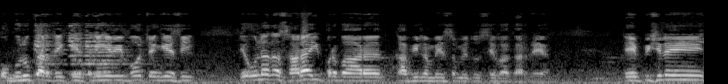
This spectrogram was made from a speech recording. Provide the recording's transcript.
ਉਹ ਗੁਰੂ ਘਰ ਦੇ ਕੀਰਤਨੀਏ ਵੀ ਬਹੁਤ ਚੰਗੇ ਸੀ ਤੇ ਉਹਨਾਂ ਦਾ ਸਾਰਾ ਹੀ ਪਰਿਵਾਰ ਕਾਫੀ ਲੰਬੇ ਸਮੇਂ ਤੋਂ ਸੇਵਾ ਕਰ ਰਿਹਾ। ਤੇ ਪਿਛਲੇ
